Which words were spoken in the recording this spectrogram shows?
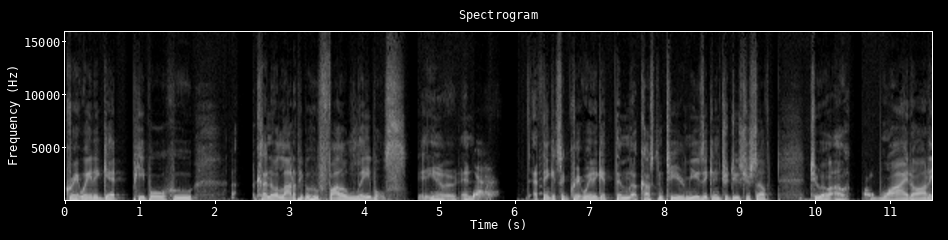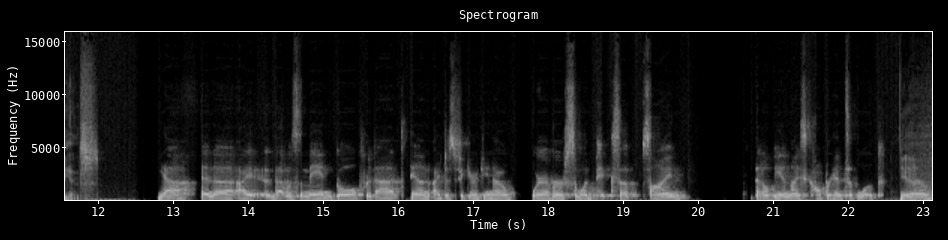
Great way to get people who, because I know a lot of people who follow labels, you know, and yeah I think it's a great way to get them accustomed to your music and introduce yourself to a, a wide audience. Yeah, and uh, I that was the main goal for that, and I just figured, you know, wherever someone picks up SINE, that'll be a nice comprehensive look. You Yeah. know,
